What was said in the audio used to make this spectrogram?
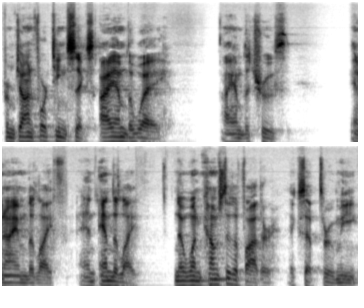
from John 14, 6, I am the way, I am the truth, and I am the life, and, and the life. No one comes to the Father except through me.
